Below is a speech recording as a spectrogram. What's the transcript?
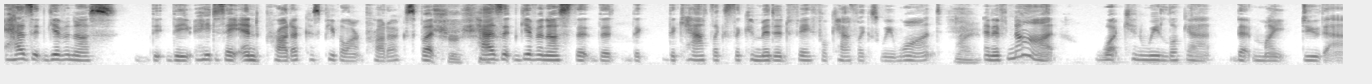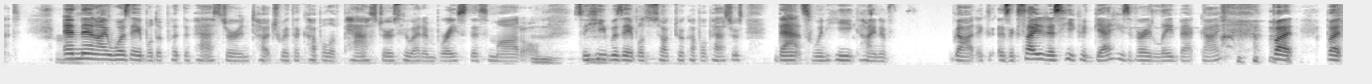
has it given us the, the hate to say end product because people aren't products but sure. Sure. has it given us the, the the the catholics the committed faithful catholics we want right. and if not what can we look at that might do that Sure. and then i was able to put the pastor in touch with a couple of pastors who had embraced this model Mm, so he mm. was able to talk to a couple of pastors. That's when he kind of got ex- as excited as he could get. He's a very laid back guy, but but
